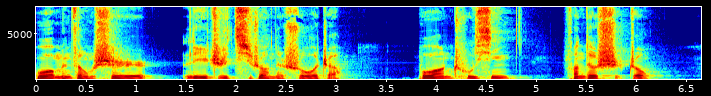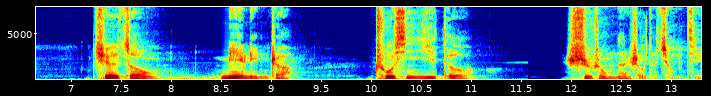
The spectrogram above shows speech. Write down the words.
我们总是理直气壮地说着“不忘初心，方得始终”，却总面临着初心易得，始终难守的窘境。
